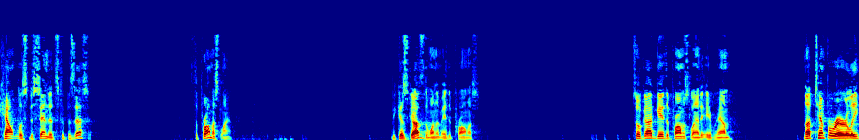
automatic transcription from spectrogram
countless descendants to possess it It's the promised land. Because God's the one that made the promise. So God gave the promised land to Abraham, not temporarily,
